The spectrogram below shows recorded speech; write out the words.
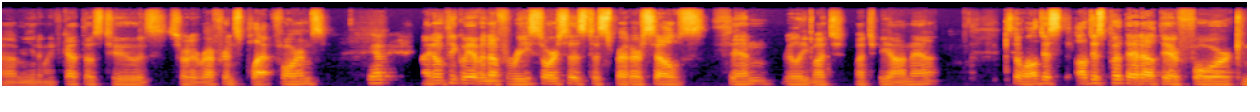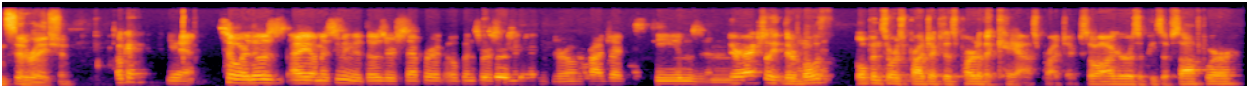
Um, you know, we've got those two as sort of reference platforms. Yep. I don't think we have enough resources to spread ourselves thin, really much, much beyond that. So I'll just, I'll just put that out there for consideration. okay, Yeah. So are those, I am assuming that those are separate open source communities with their own project teams and, They're actually they're both open source projects as part of the Chaos project. So Augur is a piece of software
